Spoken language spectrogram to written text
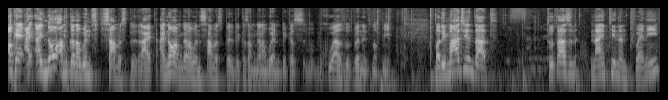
Okay, I, I know I'm gonna win Summer Split, right? I know I'm gonna win Summer Split because I'm gonna win, because who else would win if not me? But imagine that 2019 and 20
